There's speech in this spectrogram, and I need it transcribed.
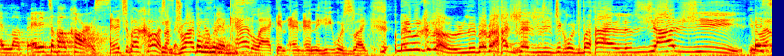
I love that, and it's about cars. And it's about cars. He's I'm like, driving up in a. Cadillac, and, and, and he was like, you know, I don't know esse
